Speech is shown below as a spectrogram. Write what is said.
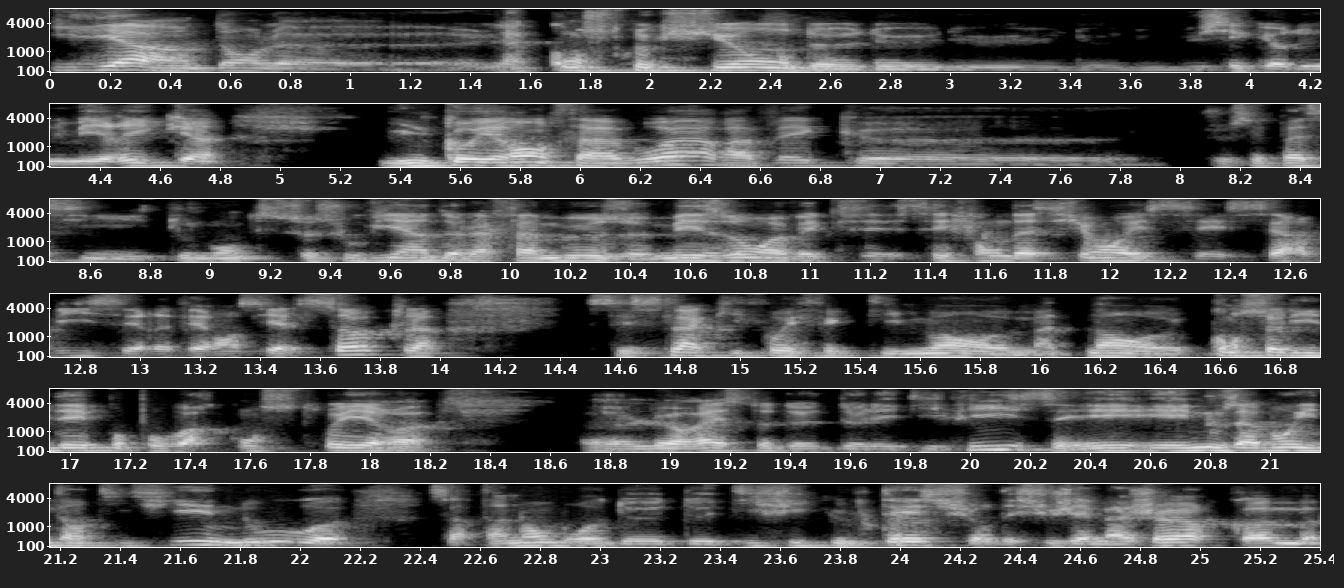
il y a dans le, la construction de, du, du Ségur du numérique une cohérence à avoir avec, euh, je ne sais pas si tout le monde se souvient de la fameuse maison avec ses, fondations et ses services et référentiels socles. C'est cela qu'il faut effectivement euh, maintenant euh, consolider pour pouvoir construire le reste de, l'édifice. Et, nous avons identifié, nous, un certain nombre de, de, difficultés sur des sujets majeurs comme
